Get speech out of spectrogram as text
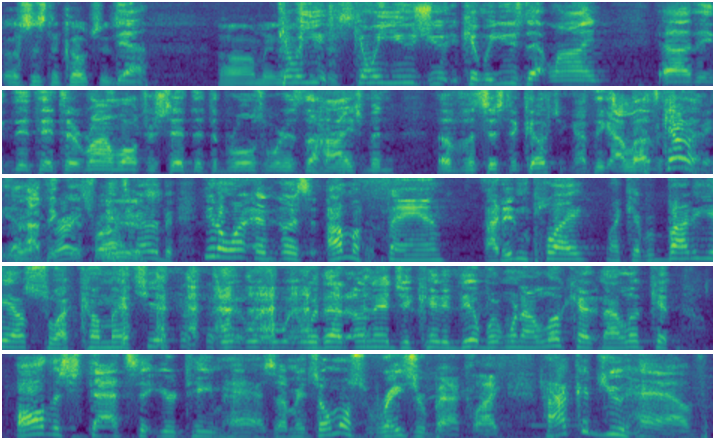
assistant coaches. Yeah. Um, and Can we use, can we use you? Can we use that line? Uh, that, that Walter said that the Broyles Award is the Heisman of assistant coaching. I think I love It's it. gotta Yeah, be. yeah, I think that's right. It's It gotta be. You know what? And listen, I'm a fan. I didn't play like everybody else, so I come at you with, with, with that uneducated deal. But when I look at it and I look at all the stats that your team has, I mean, it's almost Razorback like. How could you have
